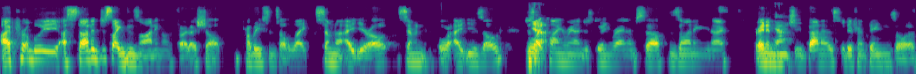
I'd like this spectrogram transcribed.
I probably I started just like designing on Photoshop probably since I was like seven or eight year old, seven or eight years old. Just Yeah. like playing around, just doing random stuff, designing, you know, random Yeah. YouTube banners for different things or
